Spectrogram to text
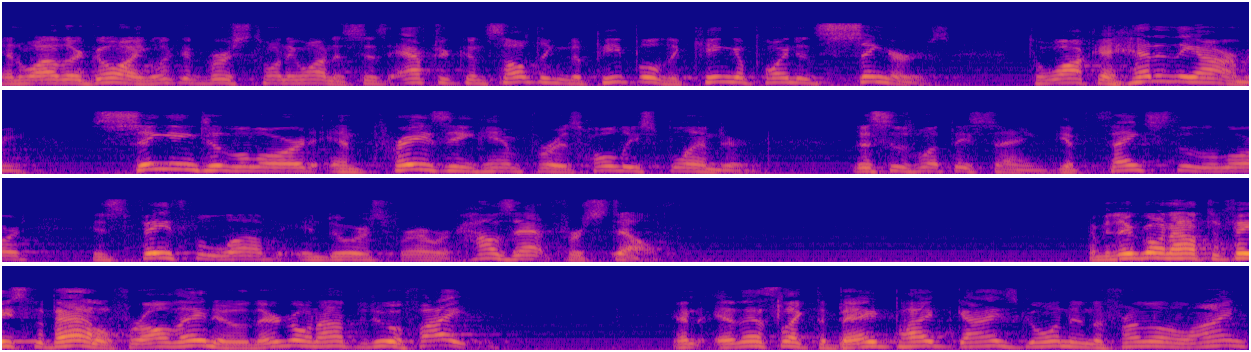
And while they're going, look at verse 21. It says, After consulting the people, the king appointed singers to walk ahead of the army, singing to the Lord and praising him for his holy splendor. This is what they sang Give thanks to the Lord, his faithful love endures forever. How's that for stealth? I mean, they're going out to face the battle. For all they knew, they're going out to do a fight. And, and that's like the bagpipe guys going in the front of the line.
